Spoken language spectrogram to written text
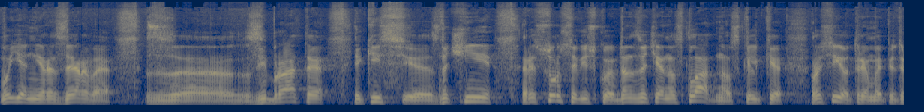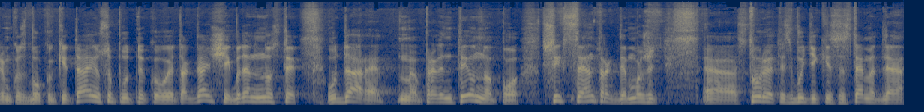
воєнні резерви, е, зібрати якісь е, значні ресурси військові буде надзвичайно складно, оскільки Росія отримує підтримку з боку Китаю, супутникову і так далі, і буде наносити удари превентивно по всіх центрах, де можуть е, створюватись будь-які системи для е,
